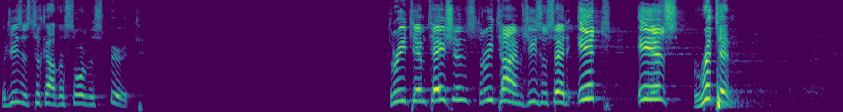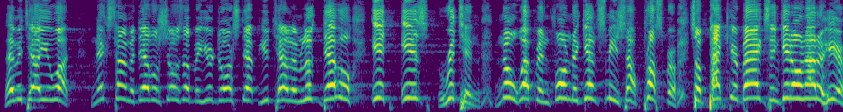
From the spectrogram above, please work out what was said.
But Jesus took out the sword of the Spirit. Three temptations, three times Jesus said, It is written. Let me tell you what, next time the devil shows up at your doorstep, you tell him, Look, devil, it is written. No weapon formed against me shall prosper. So pack your bags and get on out of here.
